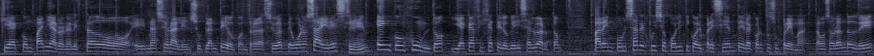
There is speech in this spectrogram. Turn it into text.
que acompañaron al Estado eh, Nacional en su planteo contra la ciudad de Buenos Aires, en conjunto, y acá fíjate lo que dice Alberto, para impulsar el juicio político al presidente de la Corte Suprema, estamos hablando de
